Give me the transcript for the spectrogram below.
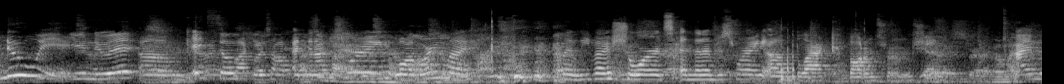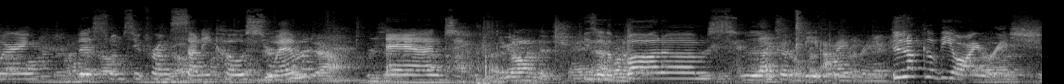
knew it. You knew it? Um, It's so black cute. top, and then I'm just wearing. Well, I'm wearing my my Levi shorts, and then I'm just wearing um black bottoms from Shein. I'm wearing this swimsuit from Sunny Coast Swim. And these are the bottoms. Luck of the Irish. Luck of the Irish.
